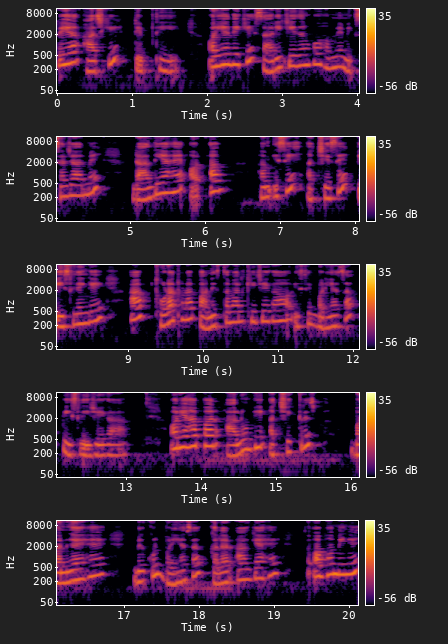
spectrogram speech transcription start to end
तो यह आज की टिप थी। और यह देखिए, सारी चीज़ों को हमने मिक्सर जार में डाल दिया है और अब हम इसे अच्छे से पीस लेंगे। आप थोड़ा थोड़ा पानी इस्तेमाल कीजिएगा और इसे बढ़िया सा पीस लीजिएगा। और यहाँ पर आलू भी अच्छे क्रिस्प बन गए हैं। बिल्कुल बढ़िया सा कलर आ गया है। तो अब हम इन्हें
